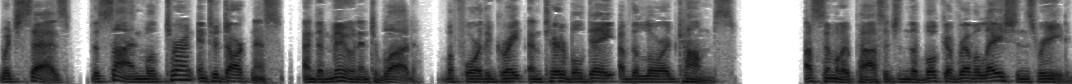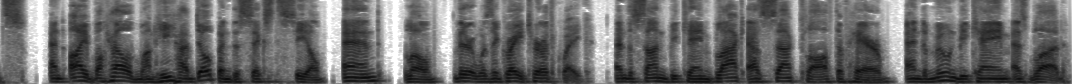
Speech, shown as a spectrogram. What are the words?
which says, the sun will turn into darkness, and the moon into blood, before the great and terrible day of the Lord comes. A similar passage in the book of Revelations reads, and I beheld when he had opened the sixth seal, and, lo, there was a great earthquake, and the sun became black as sackcloth of hair, and the moon became as blood.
